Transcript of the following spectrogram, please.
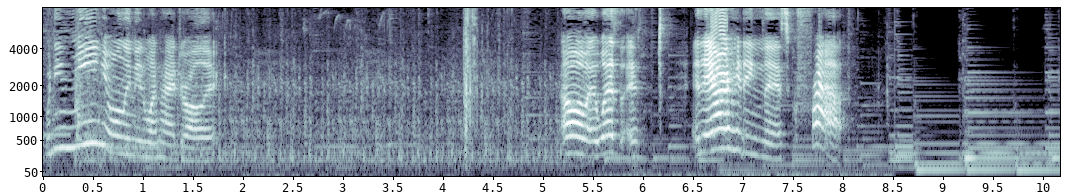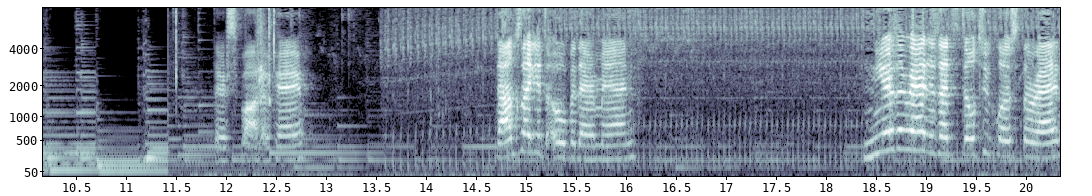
What do you mean you only need one hydraulic? Oh, it was... It, they are hitting this. Crap. Their spot, okay? That looks like it's over there, man. Near the red, is that still too close to the red?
